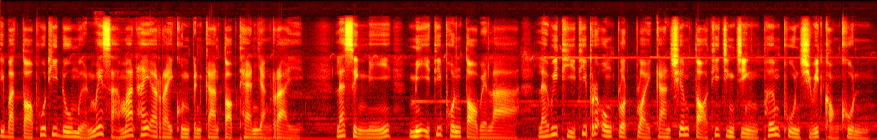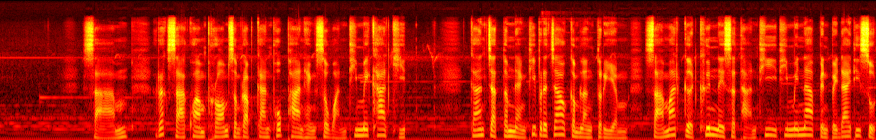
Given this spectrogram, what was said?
ฏิบัติต่อผู้ที่ดูเหมือนไม่สามารถให้อะไรคุณเป็นการตอบแทนอย่างไร และสิ่งนี้มีอิทธิพลต่อเวลา และวิธีที่พระองค์ปลดปล่อยการเชื่อมต่อที่จริง ๆ เพิ่มพูนชีวิตของคุณ 3. รักษาความพร้อมสำหรับการพบพานแห่งสวรรค์ที่ไม่คาดคิด การจัดตำแหน่งที่พระเจ้ากำลังเตรียม สามารถเกิดขึ้นในสถานที่ที่ไม่น่าเป็นไปได้ที่สุด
